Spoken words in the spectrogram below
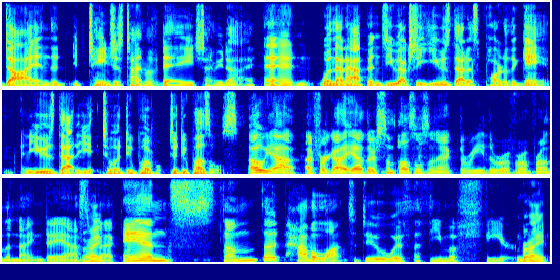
die and the it changes time of day each time you die. And when that happens, you actually use that as part of the game, and you use that to do pu- to do puzzles. Oh yeah, I forgot. Yeah, there's some puzzles in Act Three that were from, from the night and day aspect, and some that have a lot to do with a theme of fear Right.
